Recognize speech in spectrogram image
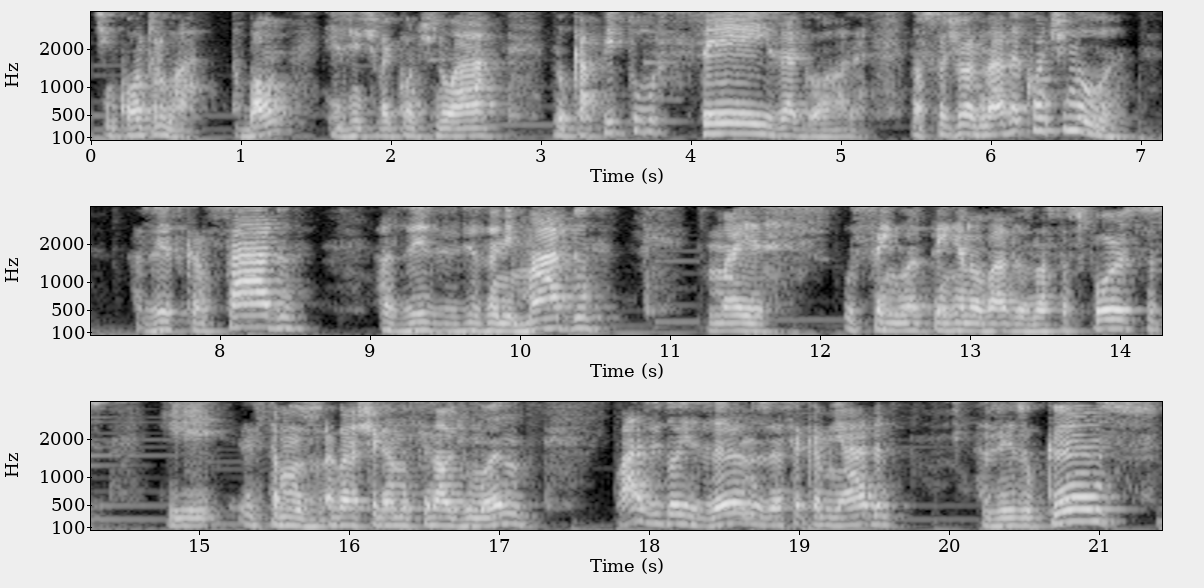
Te encontro lá, tá bom? E a gente vai continuar no capítulo 6 agora. Nossa jornada continua. Às vezes cansado, às vezes desanimado, mas o Senhor tem renovado as nossas forças e estamos agora chegando no final de um ano, quase dois anos nessa caminhada. Às vezes eu canso,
